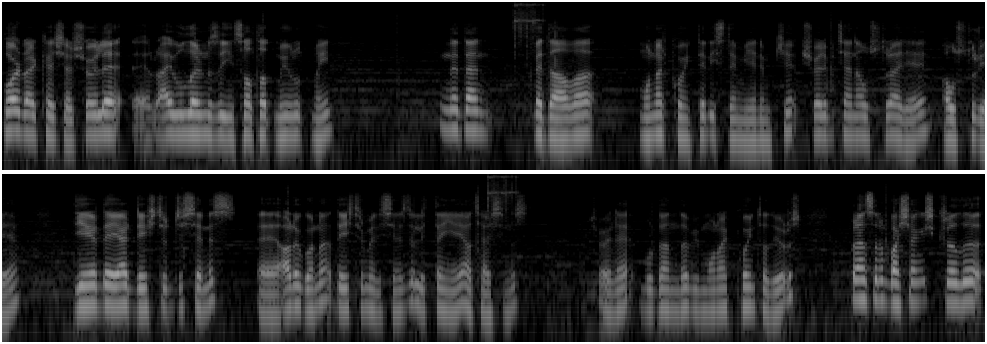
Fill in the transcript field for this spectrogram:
Bu arada arkadaşlar şöyle e, rivallarınızı insult atmayı unutmayın. Neden bedava Monarch Point'leri istemeyelim ki? Şöyle bir tane Avustralya'ya, Avusturya'ya. Diğeri de eğer değiştirdiyseniz e, Aragon'a değiştirmediyseniz de Litvanya'ya atarsınız. Şöyle buradan da bir Monarch Point alıyoruz. Fransa'nın başlangıç kralı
